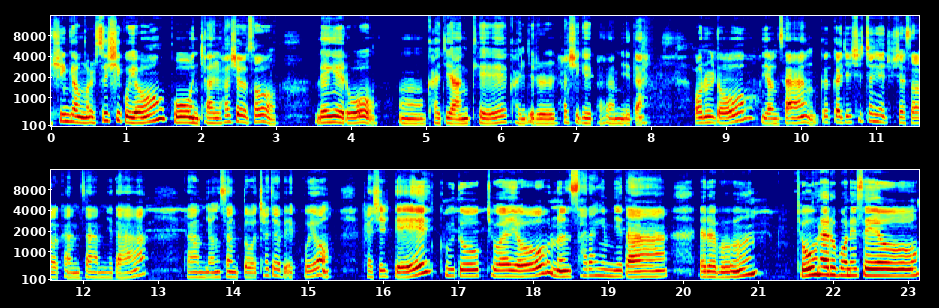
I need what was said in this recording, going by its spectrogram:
신경을 쓰시고요. 보온 잘 하셔서 냉해로 어, 가지 않게 관리를 하시기 바랍니다. 오늘도 영상 끝까지 시청해 주셔서 감사합니다. 다음 영상 또 찾아뵙고요. 가실 때 구독, 좋아요는 사랑입니다. 여러분, 좋은 하루 보내세요.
